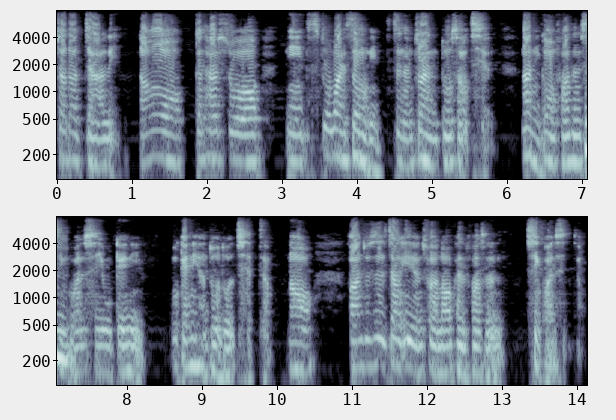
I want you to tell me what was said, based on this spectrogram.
叫到家里，然后跟他说：“你做外送，你只能赚多少钱？那你跟我发生性关系，嗯、我给你，我给你很多很多的钱，这样。然后反正就是这样一连串，然后开始发生性关系，这样。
